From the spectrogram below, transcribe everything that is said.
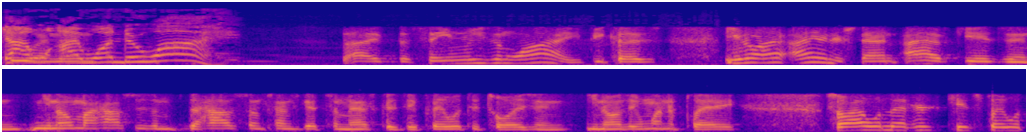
Too, I, I wonder why. I, the same reason why. Because, you know, I, I understand. I have kids, and you know, my house is the house sometimes gets a mess because they play with the toys, and you know, they want to play. So I would let her kids play with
